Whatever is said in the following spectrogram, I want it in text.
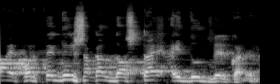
হয়, প্রত্যেক দিন সকাল দশটায় এই দুধ বের করেন।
